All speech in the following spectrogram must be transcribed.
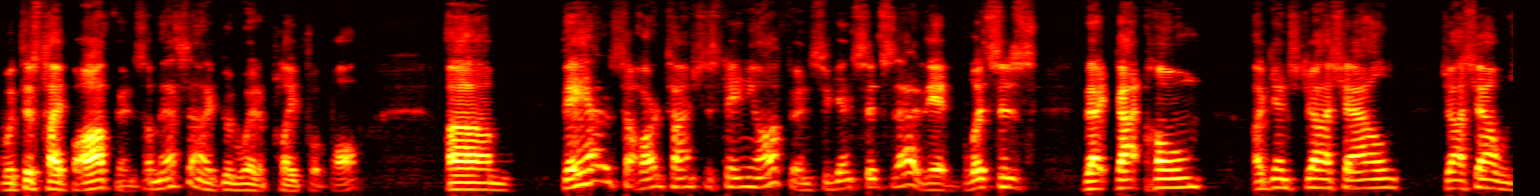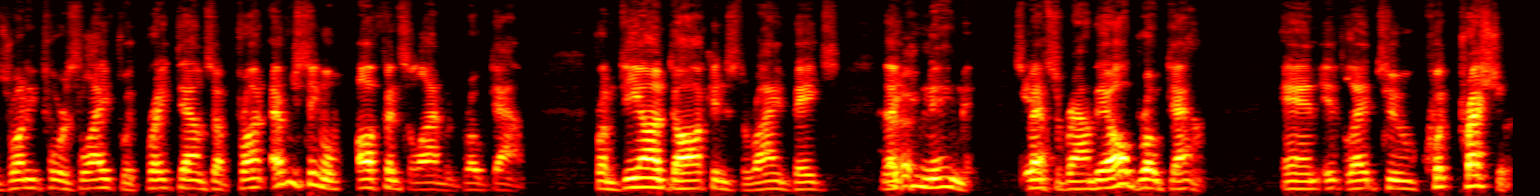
with this type of offense. I mean, that's not a good way to play football. Um, they had a hard time sustaining offense against Cincinnati. They had blitzes that got home against Josh Allen. Josh Allen was running for his life with breakdowns up front. Every single offensive lineman broke down, from Dion Dawkins to Ryan Bates, like you name it, Spencer yeah. Brown. They all broke down, and it led to quick pressure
